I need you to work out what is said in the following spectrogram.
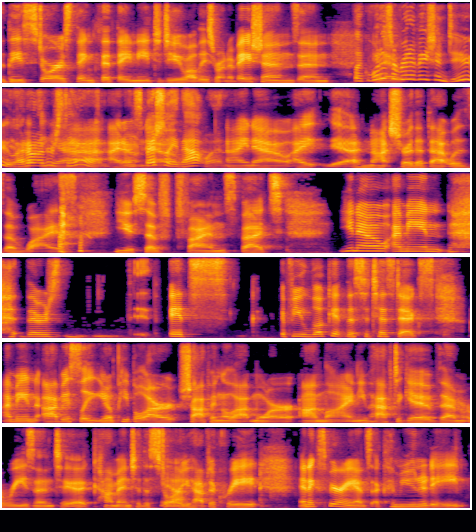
These stores think that they need to do all these renovations, and Like, what does a renovation do? I don't yeah, understand. I don't Especially know. that one. I know I I'm not sure that that was a wise use of funds, but you know, I mean, there's it's if you look at the statistics, I mean, obviously, you know, people are shopping a lot more online. You have to give them a reason to come into the store. Yeah. You have to create an experience. A community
